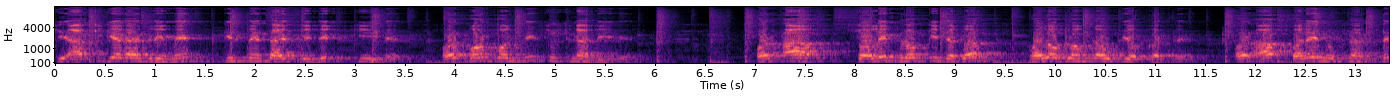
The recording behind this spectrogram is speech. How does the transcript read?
कि आपकी गैराजरी में किसने साइट विज़िट की है और कौन कौन सी सूचना दी है। और आप सॉलिड ब्लॉक की जगह होलो ब्लॉक का उपयोग करते हैं और आप बड़े नुकसान से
